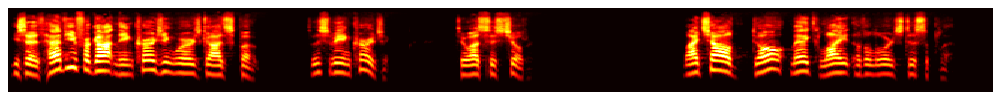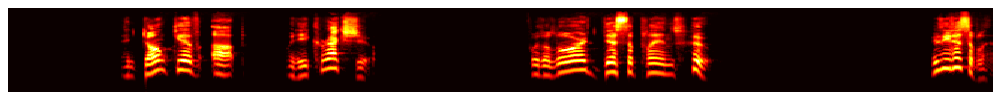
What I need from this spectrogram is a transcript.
He says, Have you forgotten the encouraging words God spoke? So this should be encouraging to us, his children. My child, don't make light of the Lord's discipline. And don't give up when he corrects you. For the Lord disciplines who? Who's he discipline?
